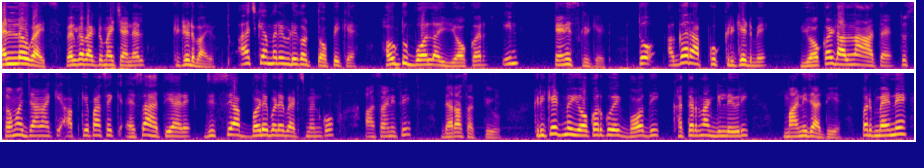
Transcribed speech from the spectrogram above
Hello guys welcome back to my channel cricket bio तो आज के हमारे वीडियो का टॉपिक है how to bowl a yorker in tennis cricket तो अगर आपको क्रिकेट में यॉकर डालना आता है तो समझ जाना कि आपके पास एक ऐसा हथियार है जिससे आप बड़े बड़े बैट्समैन को आसानी से डरा सकते हो। क्रिकेट में यॉकर को एक बहुत ही खतरनाक डिलीवरी मानी जाती है। पर मैंने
